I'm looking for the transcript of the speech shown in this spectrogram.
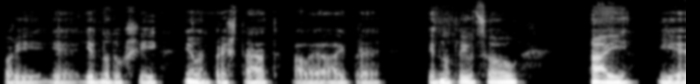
ktorý je jednoduchší nielen pre štát, ale aj pre jednotlivcov. Aj je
